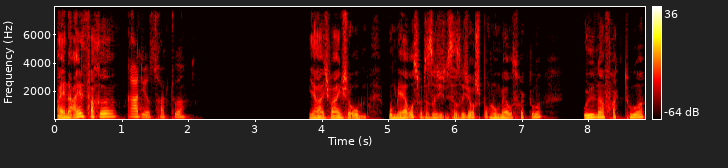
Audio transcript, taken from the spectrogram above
Eine einfache. Radiusfraktur. Ja, ich war eigentlich da oben. Humerus, wird das richtig, ist das richtig ausgesprochen? Humerusfraktur? Ulna-Fraktur?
